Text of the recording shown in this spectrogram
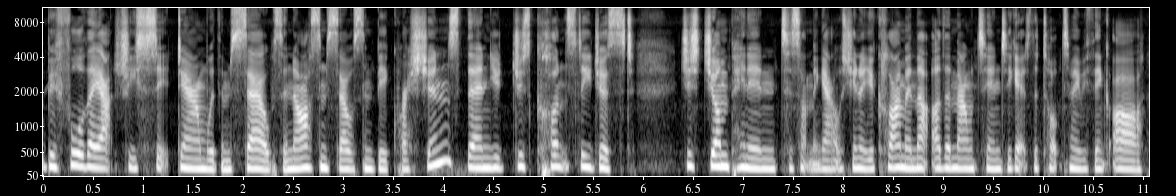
Before they actually sit down with themselves and ask themselves some big questions, then you're just constantly just just jumping into something else. You know, you're climbing that other mountain to get to the top to maybe think, ah, oh,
